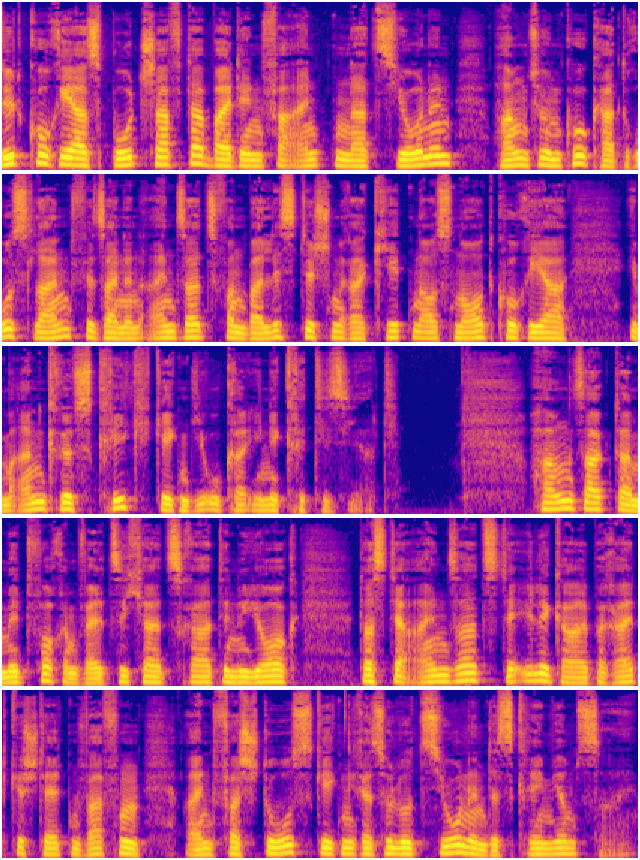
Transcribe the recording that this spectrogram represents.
Südkoreas Botschafter bei den Vereinten Nationen Hang Jun-kuk hat Russland für seinen Einsatz von ballistischen Raketen aus Nordkorea im Angriffskrieg gegen die Ukraine kritisiert. Hang sagte am Mittwoch im Weltsicherheitsrat in New York, dass der Einsatz der illegal bereitgestellten Waffen ein Verstoß gegen Resolutionen des Gremiums sei.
